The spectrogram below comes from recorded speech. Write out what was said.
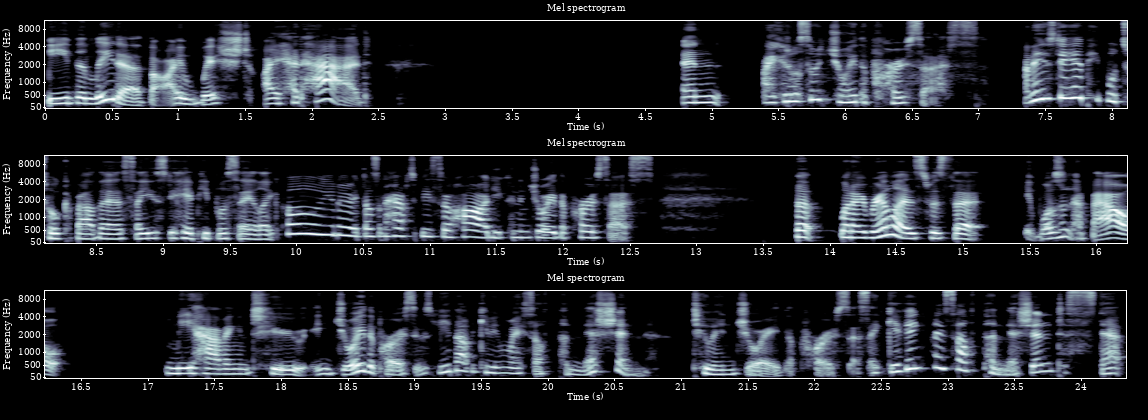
be the leader that I wished I had had. And I could also enjoy the process. And I used to hear people talk about this. I used to hear people say, like, oh, you know, it doesn't have to be so hard. You can enjoy the process. But what I realized was that it wasn't about me having to enjoy the process. It was me about giving myself permission to enjoy the process and giving myself permission to step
